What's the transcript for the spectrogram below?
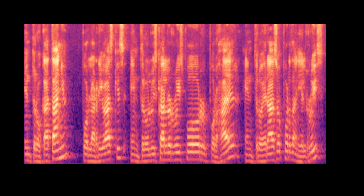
entró Cataño por Larry Vázquez, entró Luis Carlos Ruiz por, por Jader, entró Erazo por Daniel Ruiz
